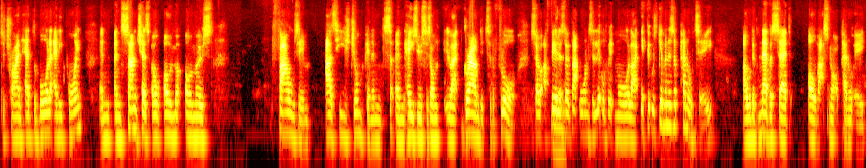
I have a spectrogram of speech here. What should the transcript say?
to try and head the ball at any point, and and Sanchez al- almo- almost fouls him as he's jumping, and and Jesus is on like grounded to the floor. So I feel as though that one's a little bit more like if it was given as a penalty, I would have never said. Oh, that's not a penalty.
